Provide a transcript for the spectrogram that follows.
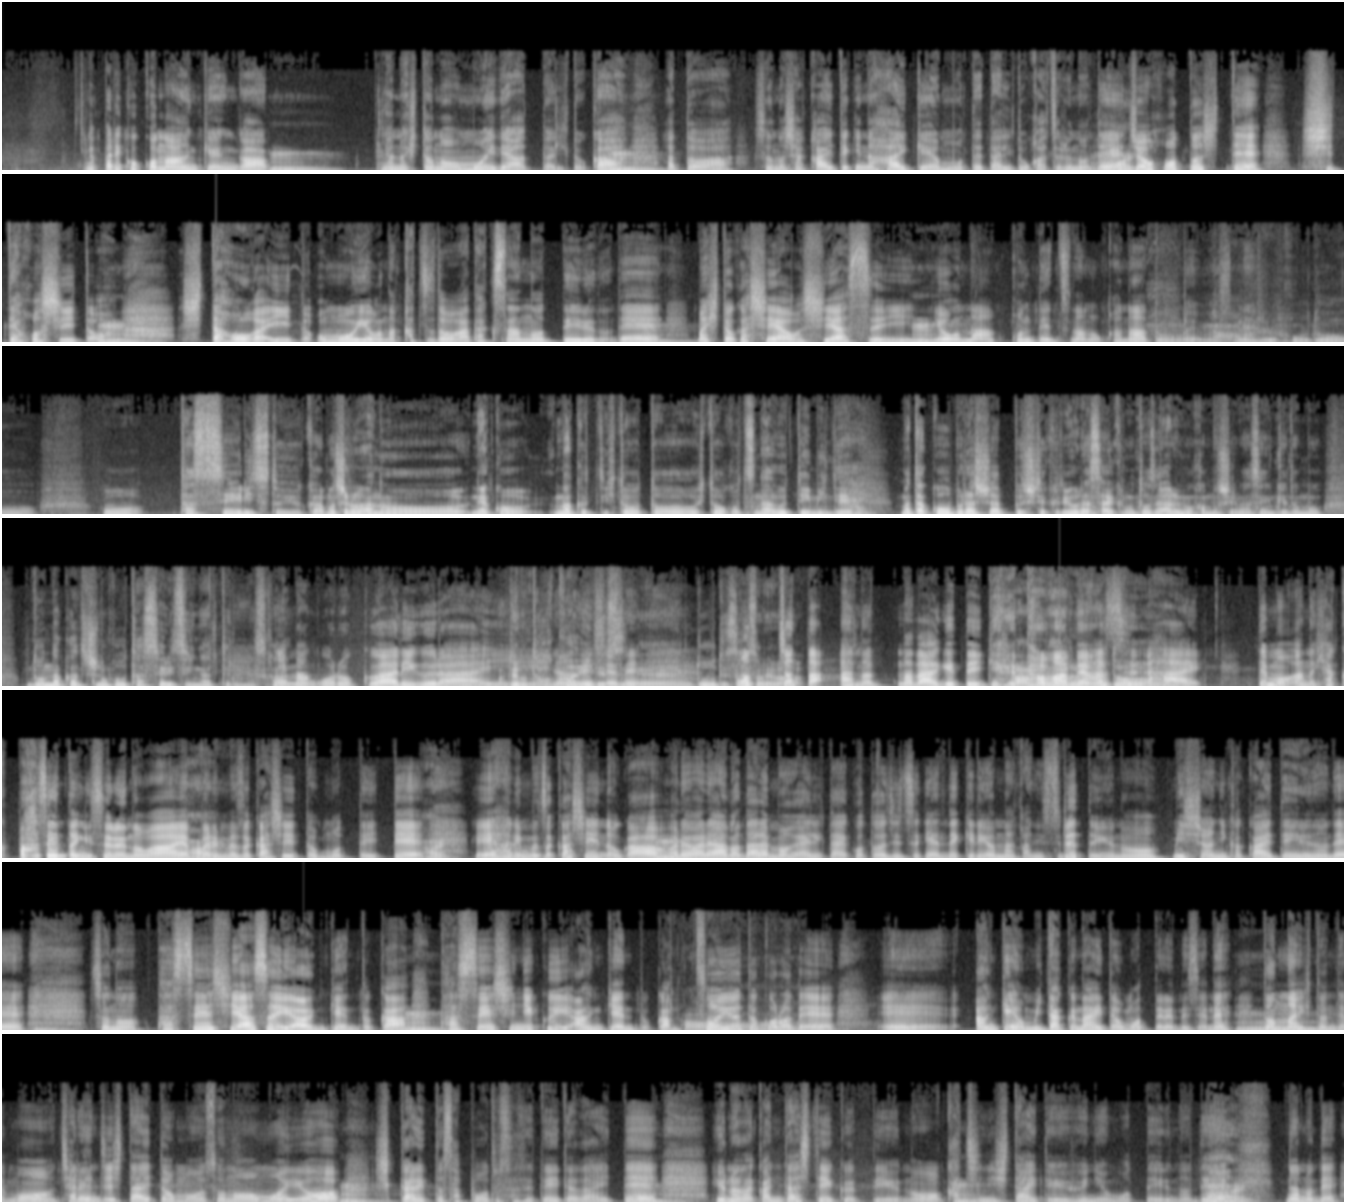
やっぱり個々の案件が、うんあの人の思いであったりとか、うん。あとはその社会的な背景を持ってたりとかするので、はい。情報として知ってほしいと、うん。知った方がいいと思うような活動がたくさん載っているので、うん。まあ、人がシェアをしやすいうん。ようなコンテンツなのかなと思いますね。なるほど。こう達成率というかもちろんあのねこううまく人と人をこうつなぐっていう意味で、はいまたこうブラッシュアップしていくようなサイクルも当然あるのかもしれませんけどもどんな形のこう達成率になってるんですか？今56割ぐらいあでもな高いですよね。どうですか？それはちょっとあのまだ上げていけると思あってます。はい。でもあの100%にするのはやっぱりはい。難しいと思っていて、はい。やはり難しいのが、うん。我々あの誰もがやりたいことを実現できる世の中にするっていうのをミッションに抱えているので、その達成しやすい案件とか、うん。達成しにくい案件とかそういうところで、えー案件を見たくないと思ってるんですよね。うん。どんな人でもチャレンジしたいと思うその思いをうん。しっかりとサポートさせていただいて、世の中に出していくっていうのを価値にしたいというふうに思っているので、うんはい。なので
